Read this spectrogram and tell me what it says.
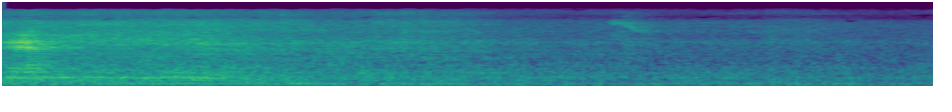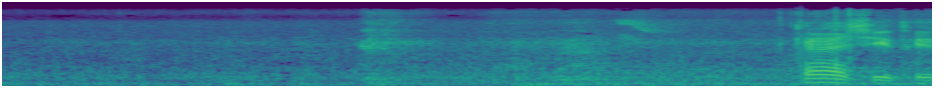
Cái này chị thấy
